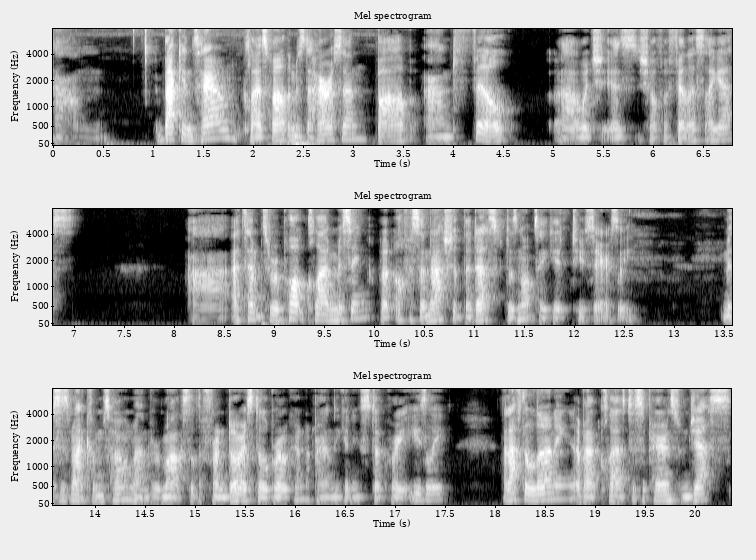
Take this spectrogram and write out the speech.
Um, back in town, Claire's father, Mr. Harrison, Barb, and Phil, uh, which is short for Phyllis, I guess, uh, attempt to report Claire missing, but Officer Nash at the desk does not take it too seriously. Mrs. Mack comes home and remarks that the front door is still broken, apparently getting stuck very easily. And after learning about Claire's disappearance from Jess,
